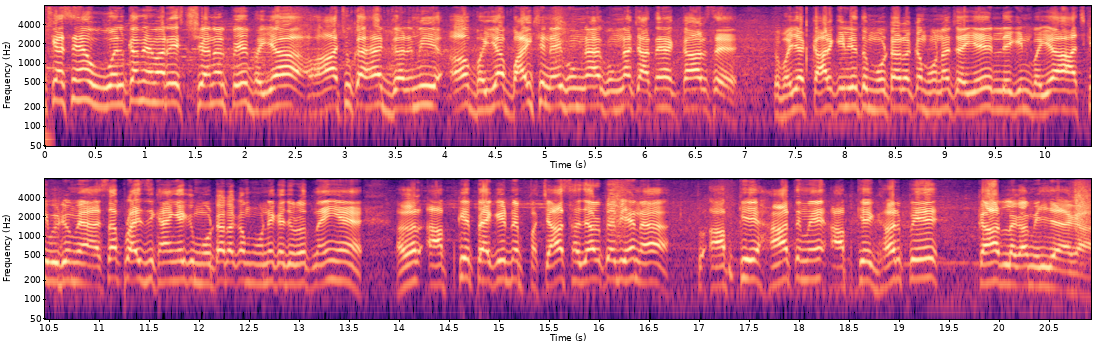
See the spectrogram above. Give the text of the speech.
लोग कैसे हैं? वेलकम है हमारे इस चैनल पे। भैया, आ चुका है गर्मी। अब भैया बाइक से नहीं घूमना है, घूमना चाहते हैं कार से। तो भैया कार के लिए तो मोटा रकम होना चाहिए, लेकिन भैया, आज की वीडियो में ऐसा प्राइस दिखाएँगे कि मोटा रकम होने की ज़रूरत नहीं है। अगर आपके पैकेट में पचास हज़ार रुपये भी है ना तो आपके हाथ में, आपके घर पे कार लगा मिल जाएगा।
